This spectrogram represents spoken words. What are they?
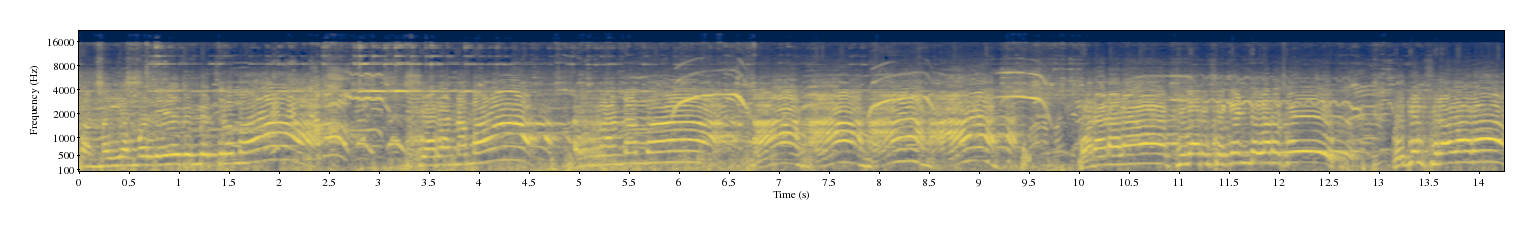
సమయము లేదు మిత్రమా. శరణమా. రణమా. ఆహా చివరి సెకండ్ వరకు. విజిల్స్ రావాలా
